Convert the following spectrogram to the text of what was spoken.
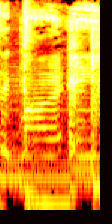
ik maar één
